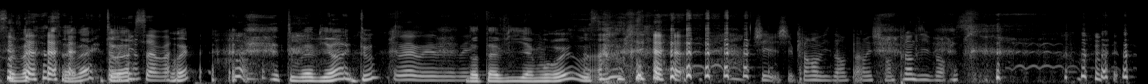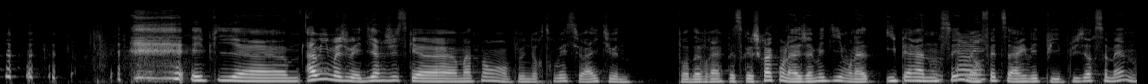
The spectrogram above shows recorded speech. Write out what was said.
Ça va, ça va et toi? Oui, ça va. Ouais. tout va bien et tout? Ouais, ouais, ouais. Dans ta vie amoureuse aussi? J'ai pas envie d'en parler, je suis en plein divorce. Et puis, euh, ah oui, moi je voulais dire juste que euh, maintenant on peut nous retrouver sur iTunes. Pour de vrai. Parce que je crois qu'on l'a jamais dit. On l'a hyper annoncé, Ah mais en fait c'est arrivé depuis plusieurs semaines.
